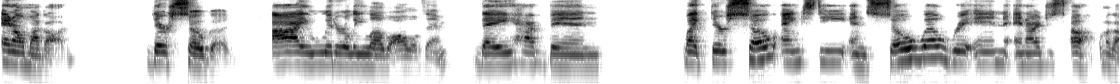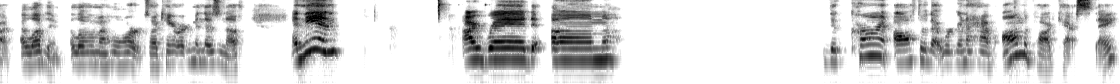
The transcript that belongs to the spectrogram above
And oh my God, they're so good. I literally love all of them. They have been like they're so angsty and so well written and I just oh, oh my god, I love them. I love them my whole heart. So I can't recommend those enough. And then I read um the current author that we're going to have on the podcast today.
